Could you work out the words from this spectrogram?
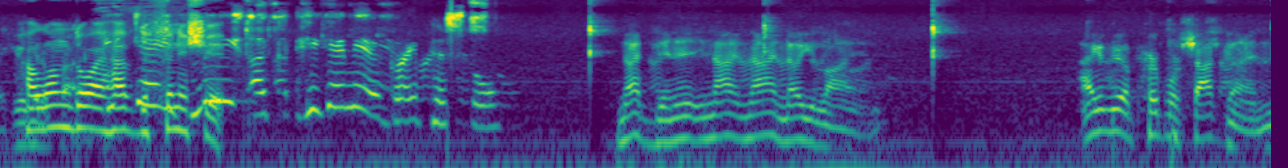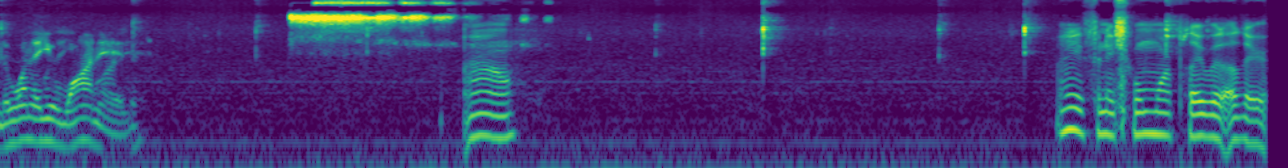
Like, How long do. I have to gave finish me it? A, he gave me a gray pistol. Not didn't. Now, now I know you lying. I give you a purple shotgun, the one that you wanted. Oh. I need to finish one more play with other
